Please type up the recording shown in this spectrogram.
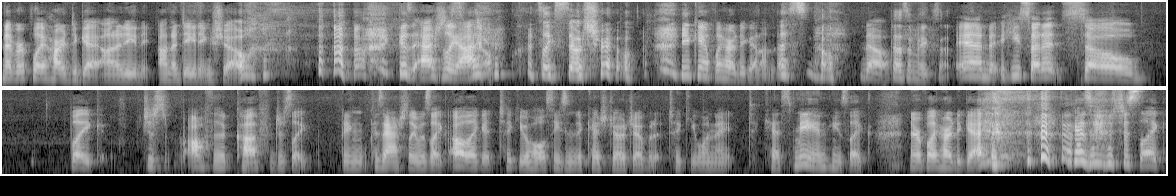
"Never play hard to get on a dating on a dating show." Because Ashley I, it's like so true. You can't play hard to get on this. No, No. doesn't make sense. And he said it so, like, just off the cuff, just like being, because Ashley was like, oh, like it took you a whole season to kiss JoJo, but it took you one night to kiss me. And he's like, never play hard to get. because it's just like,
